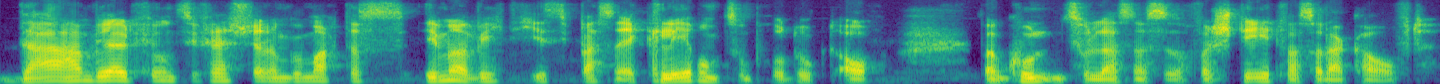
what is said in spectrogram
da haben wir halt für uns die Feststellung gemacht, dass immer wichtig ist, die passende Erklärung zum Produkt auch beim Kunden zu lassen, dass er auch versteht, was er da kauft.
